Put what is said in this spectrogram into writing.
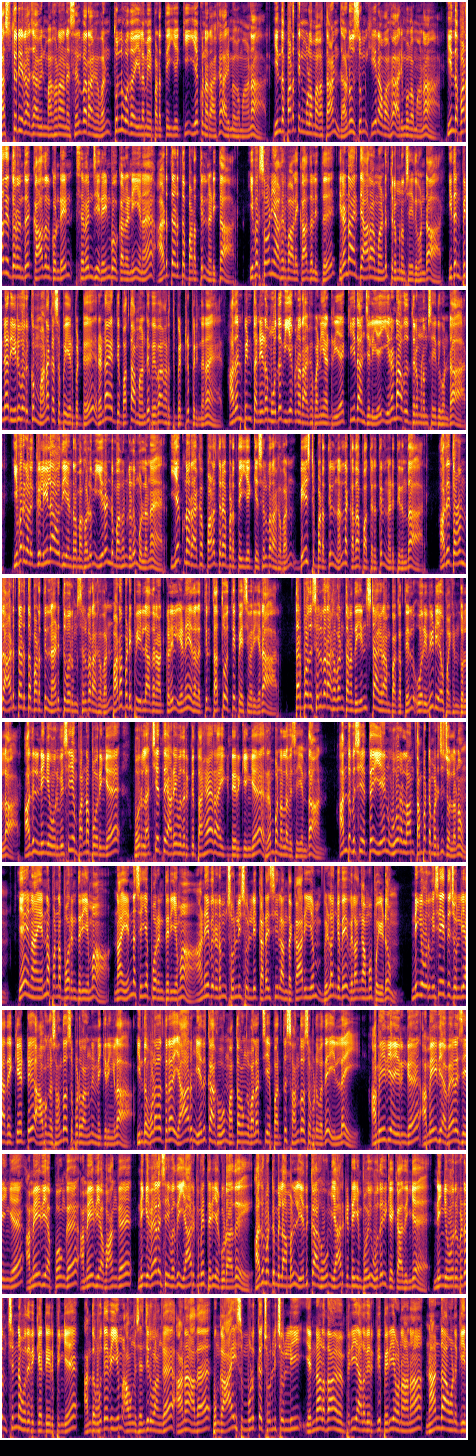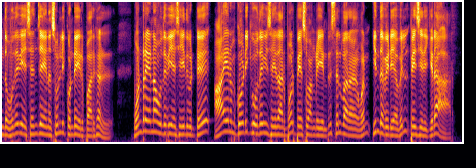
கஸ்தூரி ராஜாவின் மகனான செல்வராகவன் துள்ளுவத இளமை படத்தை இயக்கி இயக்குனராக அறிமுகமானார். இந்த படத்தின் மூலமாகத்தான் தனுஷும் ஹீரோவாக அறிமுகமானார். இந்த படத்தை தொடர்ந்து காதல் கொண்டேன் செவன் ஜி ரெயின்போ கலனி என அடுத்தடுத்த படத்தில் நடித்தார். இவர் சோனியா அகர்வாலை காதலித்து இரண்டாயிரத்தி ஆறாம் ஆண்டு திருமணம் செய்து கொண்டார். இதன் பின்னர் இருவருக்கும் மனக்கசப்பு ஏற்பட்டு இரண்டாயிரத்தி பத்தாம் ஆண்டு விவாகரத்து பெற்று பிரிந்தனர். அதன் பின் தன்னிடம் உதவி இயக்குனராக பணியாற்றிய கீதாஞ்சலியை இரண்டாவது திருமணம் செய்து கொண்டார். இவர்களுக்கு லீலாவதி என்ற மகளும் இரண்டு மகன்களும் உள்ளனர். இயக்குனராக பல திரைப்படத்தை இயக்கிய செல்வராகவன் பீஸ்ட் படத்தில் நல்ல கதாபாத்திரத்தில் நடித்திருந்தார். அதைத் தொடர்ந்து அடுத்தடுத்த படத்தில் நடித்து வரும் செல்வராகவன் படப்பிடிப்பு இல்லாத நாட்களில் இணையதளத்தில் தத்துவத்தை பேசி வருகிறார். தற்போது செல்வராகவன் தனது இன்ஸ்டாகிராம் பக்கத்தில் ஒரு வீடியோ பகிர்ந்துள்ளார். அதில் நீங்க ஒரு விஷயம் பண்ண போறீங்க ஒரு லட்சியத்தை அடைவதற்கு தயாராகிக்கிட்டு இருக்கீங்க ரொம்ப நல்ல விஷயம்தான். அந்த விஷயத்தை ஏன் ஊரெல்லாம் தம்பட்டம் அடிச்சு சொல்லணும்? ஏன் நான் என்ன பண்ண போறேன்னு தெரியுமா? நான் என்ன செய்ய போறேன்னு தெரியுமா? அனைவரிடம் சொல்லி சொல்லி கடைசியில் அந்த காரியம் விளங்கவே விளங்காம போயிடும். நீங்க ஒரு விஷயத்தை சொல்லி அதை கேட்டு அவங்க சந்தோஷப்படுவாங்கன்னு நினைக்கிறீங்களா? இந்த உலகத்துல யாரும் எதுக்காகவும் மற்றவங்க வளர்ச்சியை பார்த்து சந்தோஷப்படுவதே இல்லை. அமைதியா இருங்க அமைதியா வேலை செய்யுங்க அமைதியா போங்க அமைதியா வாங்க. நீங்க வேலை செய்வது யாருக்குமே தெரியக்கூடாது. அது மட்டும் இல்லாமல் எதுக்காகவும் யார்கிட்டையும் போய் உதவி கேட்காதீங்க. நீங்க ஒரு விடம் சின்ன உதவி கேட்டு இருப்பீங்க அந்த உதவியும் அவங்க செஞ்சிருவாங்க. ஆனா அத உங்க ஆயுசு முழுக்க சொல்லி சொல்லி என்னாலதான் அவன் பெரிய அளவிற்கு பெரியவனானா நான் தான் அவனுக்கு இந்த உதவியை செஞ்சேன் என சொல்லிக் கொண்டே இருப்பார்கள். ஒன்றையனா உதவியை செய்துவிட்டு ஆயிரம் கோடிக்கு உதவி செய்தார் போல் பேசுவாங்க என்று செல்வராகவன் இந்த வீடியோவில் பேசியிருக்கிறார்.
